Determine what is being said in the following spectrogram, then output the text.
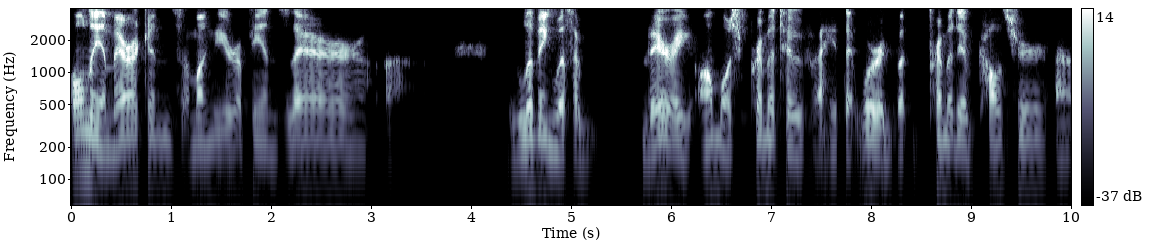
only Americans among the Europeans there, uh, living with a very almost primitive. I hate that word, but primitive culture. Uh,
